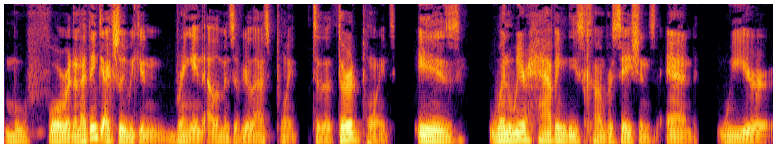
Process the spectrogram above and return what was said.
move forward. And I think actually we can bring in elements of your last point to the third point is when we're having these conversations and we're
